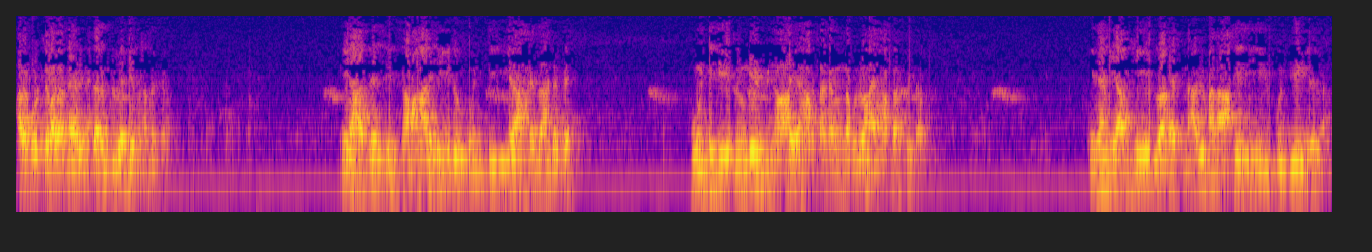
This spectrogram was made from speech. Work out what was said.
අර පොඩ්ඩ බලන්න හරි නැතර දුව වැඩි නැතර කරා. මේක අදසේ සමහර හේතු පුංචි කියලා අහලා දාන්න බෑ. පුංචි හේතුන්ගේ විහාර යහපත කරන්න පුළුවන් අයහපත අපිට. එහෙනම් යම් හේතුවක් නැත්නම් අපි මනසේ සීල් බුද්ධිය ඉඳලා.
